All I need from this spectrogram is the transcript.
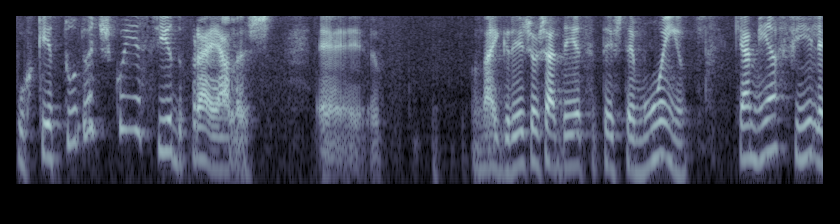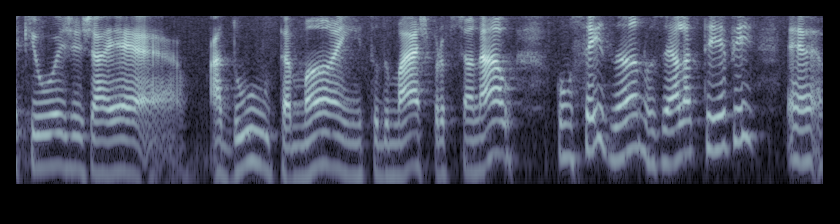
porque tudo é desconhecido para elas. É, na igreja eu já dei esse testemunho que a minha filha, que hoje já é adulta, mãe e tudo mais, profissional, com seis anos ela teve é,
